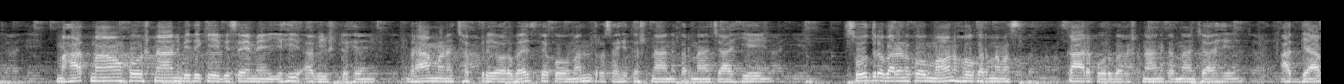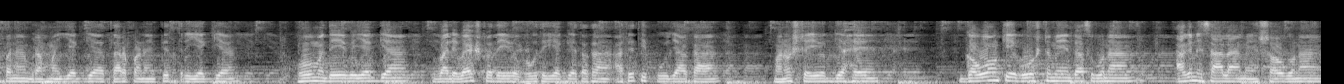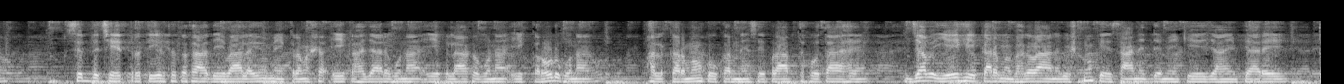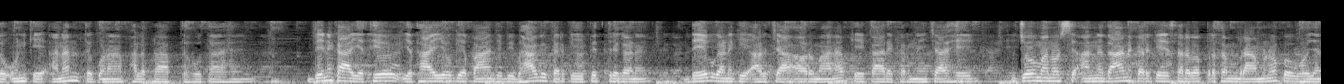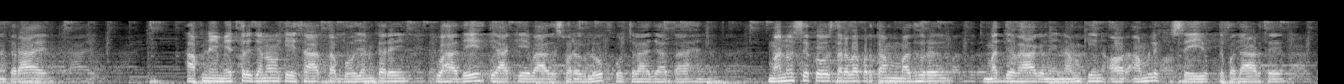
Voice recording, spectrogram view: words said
महात्माओं को स्नान विधि के विषय में यही अभिष्ट है। ब्राह्मण, क्षत्रिय और वैश्य को मंत्र सहित स्नान करना चाहिए। शूद्र वर्ण को मौन होकर नमस्कार पूर्वक स्नान करना चाहिए। अध्यापन, ब्रह्म यज्ञ, तर्पण, पितृ यज्ञ, होम देव यज्ञ, बलि देव भूत यज्ञ तथा अतिथि पूजा का मनुष्य योग्य है। गौओं के गोष्ठ में 10 गुना, अग्निशाला में 100 गुना, सिद्ध क्षेत्र तीर्थ तथा देवालयों में क्रमशः 1000 गुना 1 लाख गुना 1 करोड़ गुना फल कर्मों को करने से प्राप्त होता है। जब ये ही कर्म भगवान विष्णु के सानिध्य में किए जाएँ प्यारे तो उनके अनंत गुना फल प्राप्त होता है। दिन का यथो यथा योग्य पाँच विभाग करके पितृगण, देवगण की अर्चा और मानव के कार्य करने चाहे। जो मनुष्य अन्नदान करके सर्वप्रथम ब्राह्मणों को भोजन कराए, अपने मित्र जनों के साथ तब भोजन करे, वह देह त्याग के बाद स्वर्गलोक को चला जाता है। मनुष्य को सर्वप्रथम मधुर मध्य भाग में नमकीन और अम्ल से युक्त पदार्थ,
